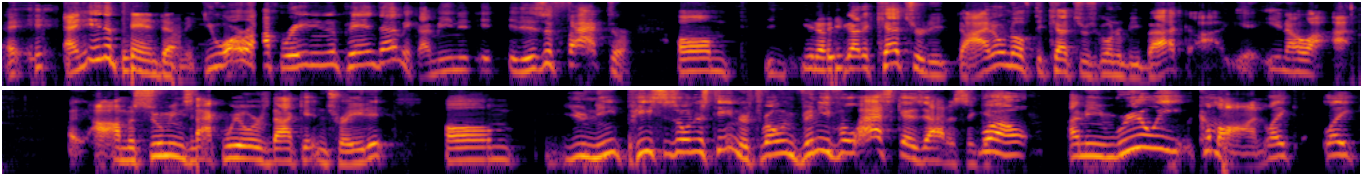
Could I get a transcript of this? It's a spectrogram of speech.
And in a pandemic, you are operating in a pandemic. I mean, it, it, it is a factor. Um, you, you know, you got a catcher. To, I don't know if the catcher is going to be back. I, you know, I, I'm assuming Zack Wheeler's not getting traded. Um, you need pieces on this team. They're throwing Vinny Velasquez at us again. Well, I mean, really, come on, like, like,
